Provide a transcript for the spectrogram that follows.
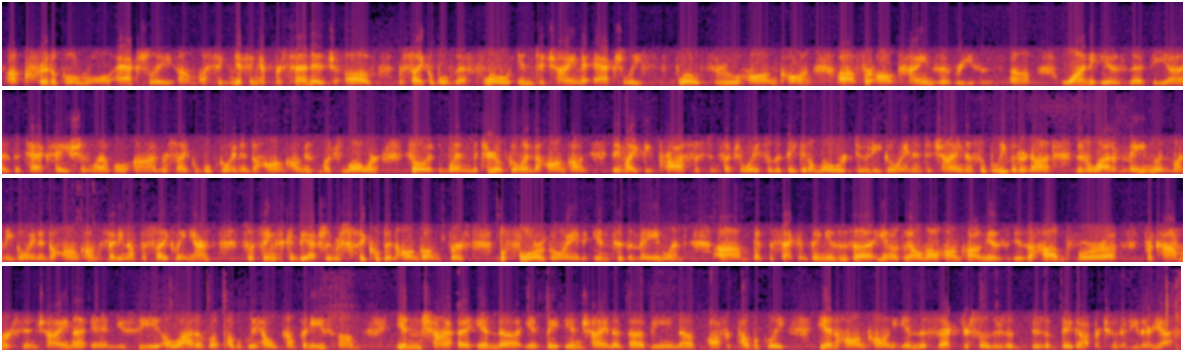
A critical role. Actually, um, a significant percentage of recyclables that flow into China actually flow through Hong Kong uh, for all kinds of reasons. Um, one is that the uh, the taxation level on recyclables going into Hong Kong is much lower. So when materials go into Hong Kong, they might be processed in such a way so that they get a lower duty going into China. So believe it or not, there's a lot of mainland money going into Hong Kong, setting up recycling yards, so things can be actually recycled in Hong Kong first before going into the mainland. Um, but the second thing is, is uh, you know, as we all know, Hong Kong is is a hub for uh, for commerce in China, and you you see a lot of uh, publicly held companies um, in China, uh, in, uh, in in China uh, being uh, offered publicly in Hong Kong in the sector. So there's a there's a big opportunity there. Yeah.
